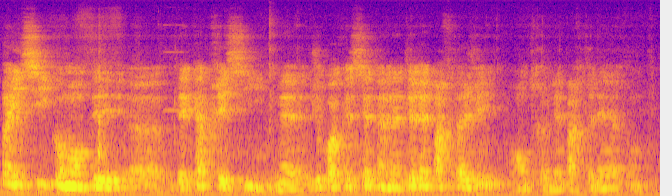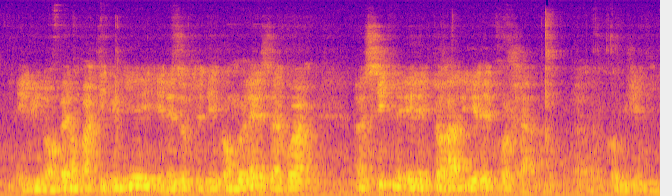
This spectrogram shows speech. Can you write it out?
pas ici commenter euh, des cas précis, mais je crois que c'est un intérêt partagé entre les partenaires et l'Union européenne en particulier et les autorités congolaises d'avoir un cycle électoral irréprochable, euh, comme j'ai dit.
